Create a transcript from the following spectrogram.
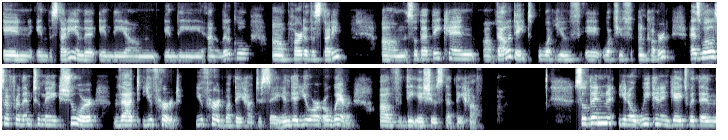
in, in the study, in the, in the, um, in the analytical uh, part of the study. Um, so that they can uh, validate what you've, eh, what you've uncovered, as well as for them to make sure that you've heard, you've heard what they had to say and that you are aware of the issues that they have. So then, you know, we can engage with them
